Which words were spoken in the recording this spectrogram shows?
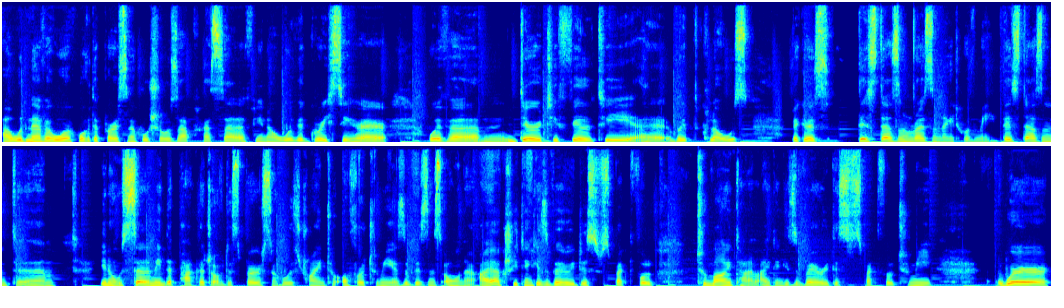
I would never work with the person who shows up herself, you know, with a greasy hair, with um, dirty, filthy, uh, ripped clothes, because this doesn't resonate with me. This doesn't, um, you know, sell me the package of this person who is trying to offer to me as a business owner. I actually think it's very disrespectful to my time. I think it's very disrespectful to me. Where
